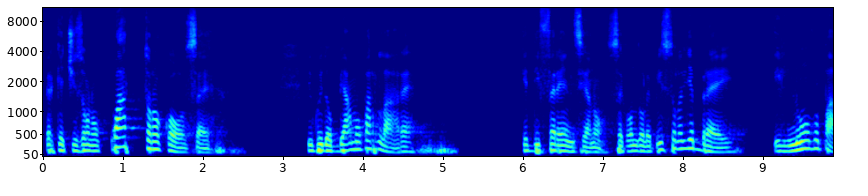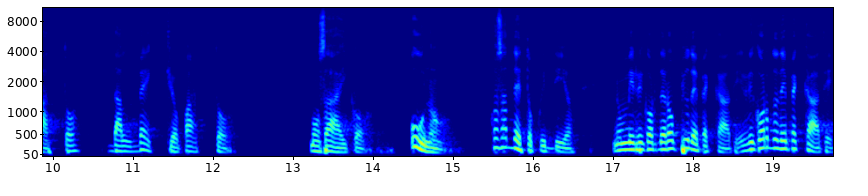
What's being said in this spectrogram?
perché ci sono quattro cose di cui dobbiamo parlare che differenziano, secondo l'Epistola agli Ebrei, il nuovo patto dal vecchio patto mosaico. Uno, cosa ha detto qui Dio? non mi ricorderò più dei peccati. Il ricordo dei peccati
